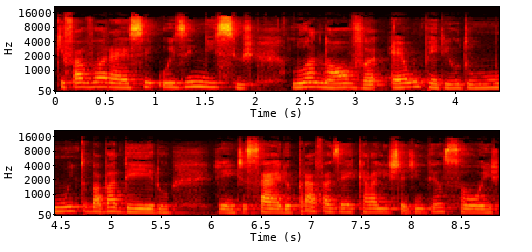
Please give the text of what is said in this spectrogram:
que favorece os inícios. Lua nova é um período muito babadeiro. Gente, sério, para fazer aquela lista de intenções,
